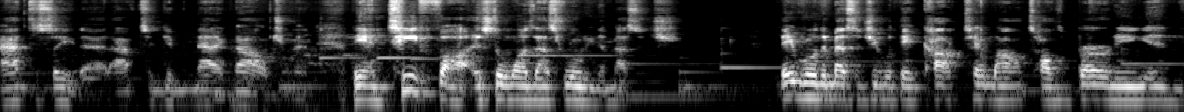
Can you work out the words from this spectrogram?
I have to say that. I have to give them that acknowledgement. The Antifa is the ones that's ruining the message. They ruin the messaging with their cocktail molotovs burning and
